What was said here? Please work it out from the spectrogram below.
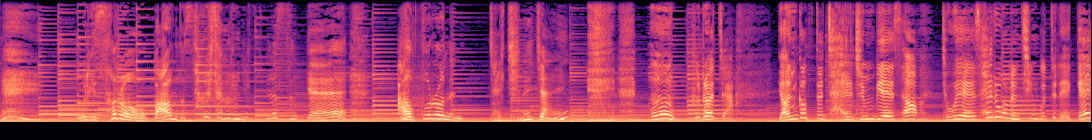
우리 서로 마음도 사글사글하니 풀렸으니까 앞으로는 잘 지내자잉. 응, 그러자. 연극도 잘 준비해서 교회에 새로 오는 친구들에게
